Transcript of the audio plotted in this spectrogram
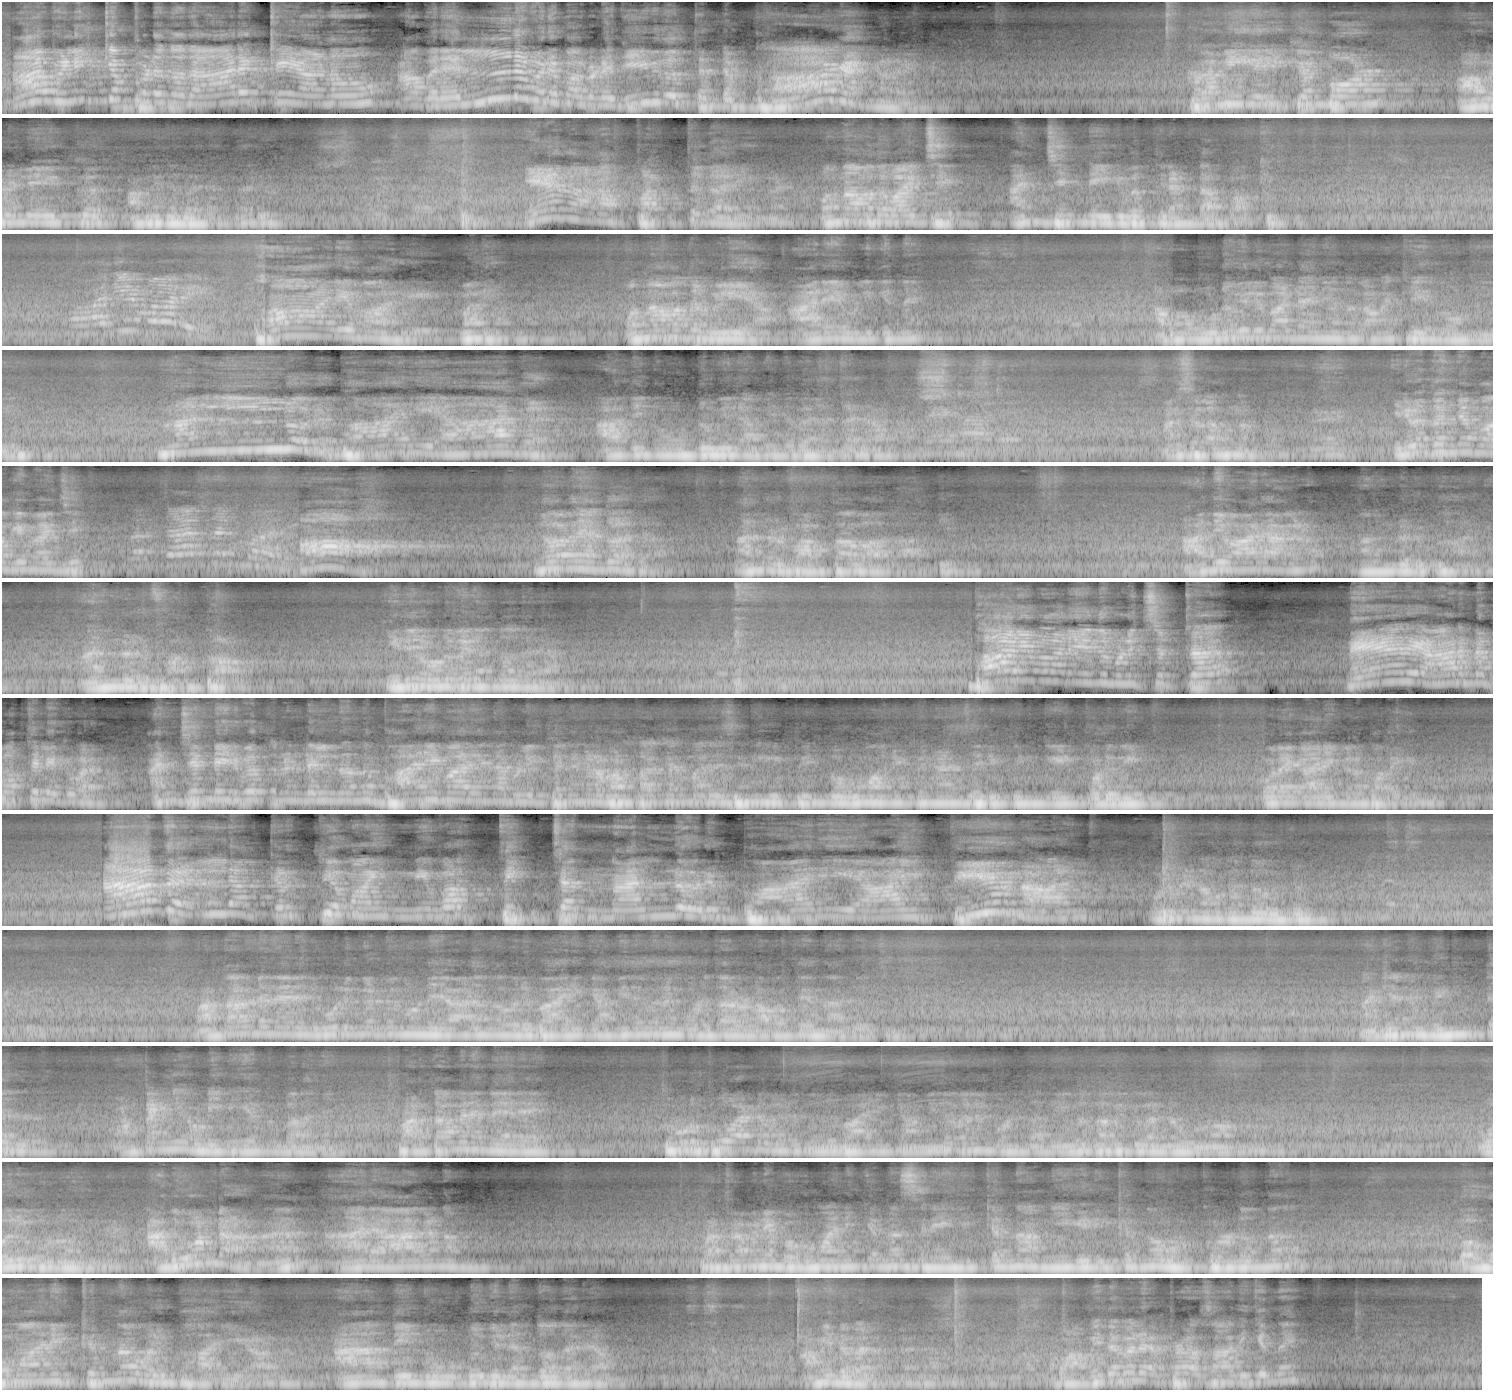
ആ വിളിക്കപ്പെടുന്നത് ആരൊക്കെയാണോ അവരെല്ലാവരും അവരുടെ ജീവിതത്തിന്റെ ഭാഗങ്ങളെ ക്രമീകരിക്കുമ്പോൾ അവരിലേക്ക് അമിതബലം തരും ഏതാണ് ആ പത്ത് കാര്യങ്ങൾ? ഒന്നാമത് വായിച്ച് അഞ്ചിന്റെ ഇരുപത്തിരണ്ടാം വാക്യം. ഭാര്യമാരെ. മതി. ഒന്നാമത്തെ വിളിയാ. ആരെ വിളിക്കുന്നേ? അപ്പൊ ഒടുവിലുമായിട്ട് അതിനെ ഒന്ന് കണക്ട് ചെയ്ത് നോക്കിയേ. നല്ലൊരു ഭാര്യ ആകെ അതിനൊടുവിൽ അമിതബലം തരാം. മനസ്സിലാക്കുന്നുണ്ടോ ഇരുപത്തഞ്ചാം വാക്യം വായിച്ച്. ആ. എന്ന് പറഞ്ഞാൽ എന്തോ അല്ല നല്ലൊരു ഭർത്താവാകാം ആദ്യം. ആദ്യം ആരാകണം? നല്ലൊരു ഭാര്യ. നല്ലൊരു ഭർത്താവ്. ഇതിനൊടുവിൽ എന്തോ തരാം. ഭാര്യമാരെ എന്ന് വിളിച്ചിട്ട് നേരെ ആറിന്റെ പത്തിലേക്ക് വരണം. അഞ്ചിന്റെ ഇരുപത്തിരണ്ടിൽ നിന്ന് ഭാര്യമാരെ എന്ന് വിളിക്കാൻ നിങ്ങളുടെ ഭർത്താക്കന്മാരെ സ്നേഹിപ്പിൻ ബഹുമാനിപ്പിൻ അനുസരിപ്പിൻ കീഴ്പ്പെടുവിൻ. കുറെ കാര്യങ്ങൾ പറയുന്നു. അതെല്ലാം കൃത്യമായി നിവർത്തിച്ച നല്ലൊരു ഭാര്യയായി തീർന്നാൽ ഒടുവിൽ നമുക്ക് എന്തോ കിട്ടും? ഭർത്താവിന്റെ നേരെ ജോലിയും കെട്ടും കൊണ്ട് ചാടുന്ന ഒരു ഭാര്യയ്ക്ക് അമിതവനം കൊടുത്താലുള്ള അവസ്ഥയെന്ന് ആലോചിച്ചു മറ്റേ മിണ്ടരുത്. ഒട്ടങ്ങി അവിടെ ഇരിക്കുന്നു പറഞ്ഞ് ഭർത്താവിന് നേരെ തുടുപ്പുമായിട്ട് വരുന്ന ഒരു ഭാര്യയ്ക്ക് അമിതബലം കൊടുത്താൽ ദൈവസഭയ്ക്ക് വല്ല ഗുണമുണ്ടോ? ഒരു ഗുണമില്ല അതുകൊണ്ടാണ് ആരാകണം ഭർത്താവിനെ ബഹുമാനിക്കുന്ന സ്നേഹിക്കുന്ന അംഗീകരിക്കുന്ന ഉൾക്കൊള്ളുന്ന ബഹുമാനിക്കുന്ന ഒരു ഭാര്യയാണ്. അതിനൊടുവിൽ എന്തോ തരാം? അമിതബലം തരാം. അപ്പൊ അമിതബലം എപ്പോഴാണ് സാധിക്കുന്നത്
